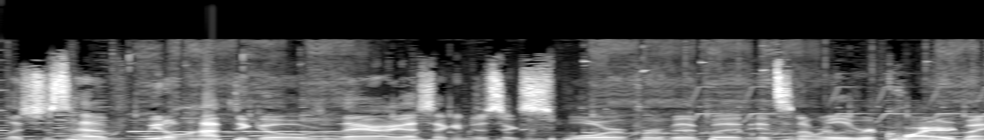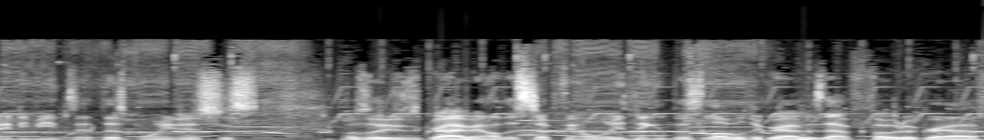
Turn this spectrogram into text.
let's just have. We don't have to go over there. I guess I can just explore it for a bit, but it's not really required by any means at this point. It's just mostly just grabbing all this stuff. The only thing in this level to grab is that photograph,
